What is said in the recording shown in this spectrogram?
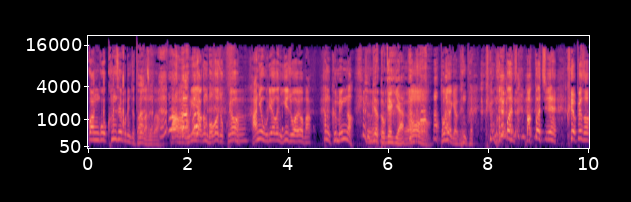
광고 컨셉으로 이제 들어가는 거야. 아, 우리 약은 뭐가 좋고요. 아니요, 우리 약은 이게 좋아요. 막 하는 그 맥락. 심지어 독약이야. 어, 독약이야, 근데. 그리고 막바, 막바지에 그 옆에서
